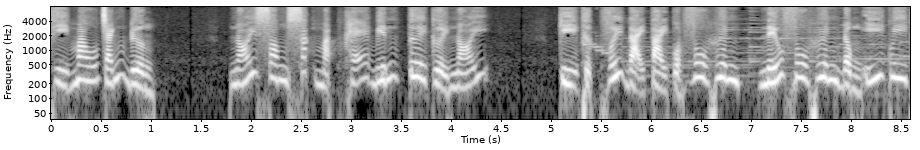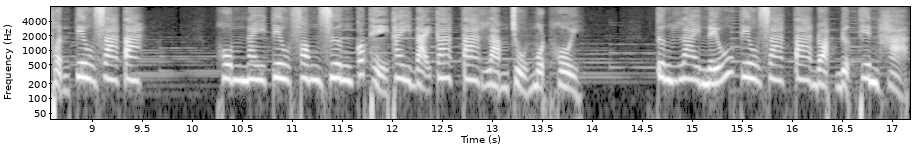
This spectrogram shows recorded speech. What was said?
thì mau tránh đường. Nói xong sắc mặt khẽ biến tươi cười nói. Kỳ thực với đại tài của Vu Huyên, nếu Vu Huyên đồng ý quy thuận tiêu gia ta. Hôm nay tiêu phong dương có thể thay đại ca ta làm chủ một hồi. Tương lai nếu tiêu gia ta đoạt được thiên hạ.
